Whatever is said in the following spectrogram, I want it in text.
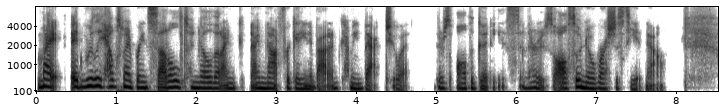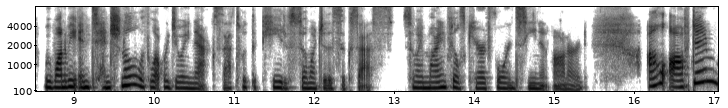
my, it really helps my brain settle to know that I'm, I'm not forgetting about it. I'm coming back to it. There's all the goodies and there's also no rush to see it now. We want to be intentional with what we're doing next. That's what the key to so much of the success. So my mind feels cared for and seen and honored. I'll often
